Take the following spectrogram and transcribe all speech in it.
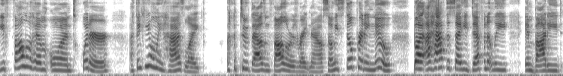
you follow him on Twitter, I think he only has like 2,000 followers right now. So he's still pretty new. But I have to say, he definitely embodied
